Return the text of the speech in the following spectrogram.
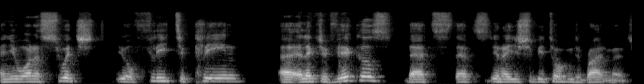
and you want to switch your fleet to clean uh, electric vehicles, that's that's you know you should be talking to BrightMerge.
